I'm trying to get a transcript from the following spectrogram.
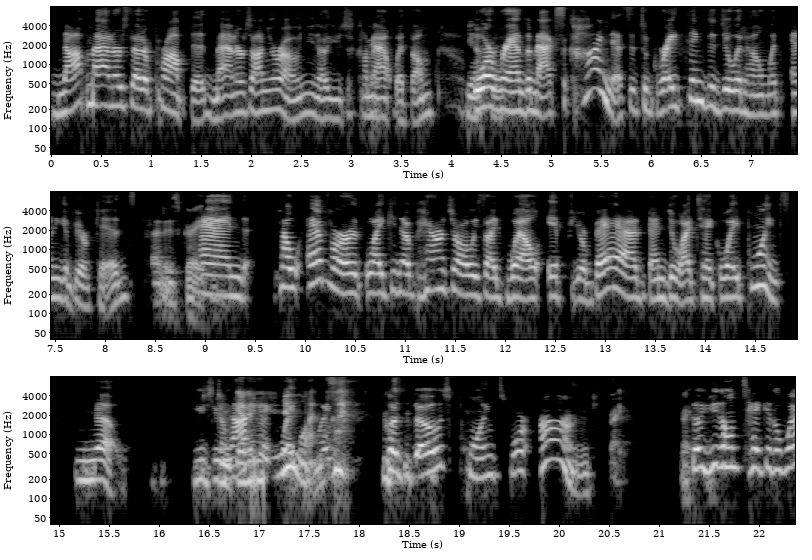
not manners that are prompted manners on your own you know you just come right. out with them yeah. or random acts of kindness it's a great thing to do at home with any of your kids that is great and however like you know parents are always like well if you're bad then do i take away points no you just do not take away points because those points were earned right Right. So you don't take it away.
